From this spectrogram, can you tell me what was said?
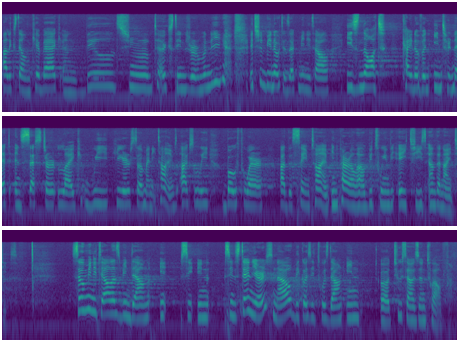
Alextel in Quebec, and Build Text in Germany. It should be noted that Minitel is not kind of an internet ancestor like we hear so many times. Actually, both were at the same time in parallel between the 80s and the 90s. So Minitel has been down in, in since 10 years now because it was down in uh, 2012.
